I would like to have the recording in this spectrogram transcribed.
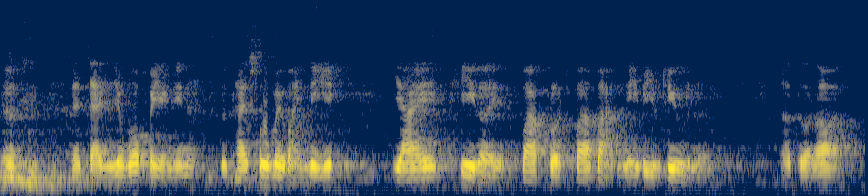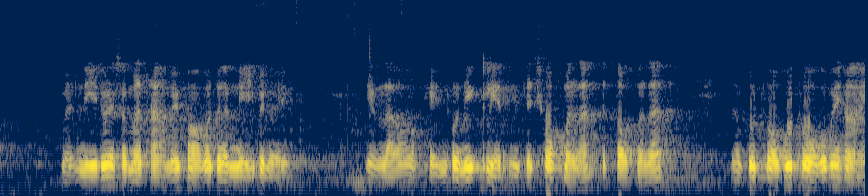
เออใจมันจะวกไปอย่างนี้นะสุดท้ายสู้ไม่ไหวหนีย้ายที่เลยคว้ากรดคว้าบาดหนีไปอยู่ที่อื่นเลยเอาตัวรอดหนีด้วยสมถะไม่พอก็เดินหนีไปเลย อย่างเราเห็นคนนี้เกลียดมันจะชกมันละจะตบมันละพุทโธพุทโธก็ไม่หาย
